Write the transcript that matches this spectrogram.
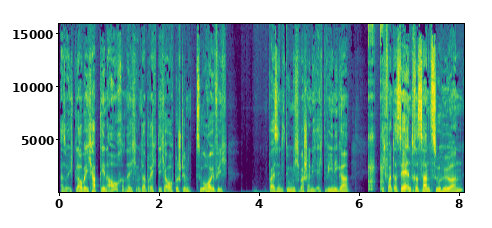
Also ich glaube, ich habe den auch. Ich unterbreche dich auch bestimmt zu häufig. Weiß ich nicht, du mich wahrscheinlich echt weniger. Ich fand das sehr interessant zu hören,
